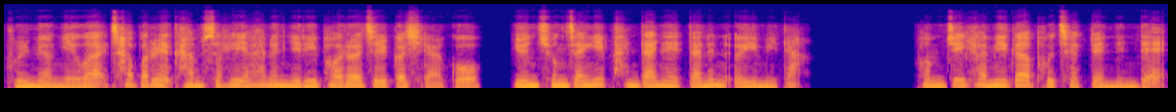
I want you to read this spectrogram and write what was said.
불명예와 처벌을 감수해야 하는 일이 벌어질 것이라고 윤 총장이 판단했다는 의미다. 범죄 혐의가 포착됐는데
